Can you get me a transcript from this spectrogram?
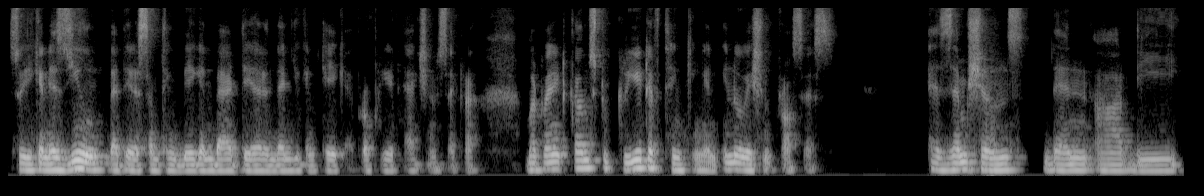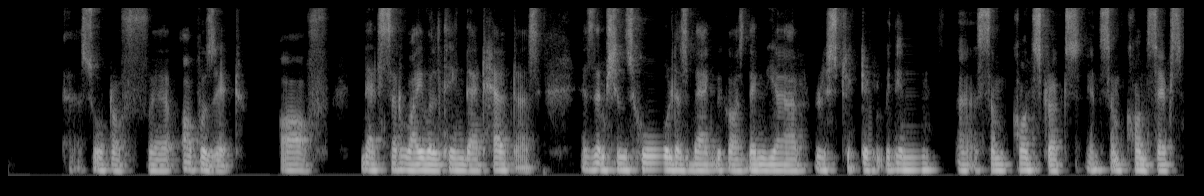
So you can assume that there is something big and bad there and then you can take appropriate action etc but when it comes to creative thinking and innovation process assumptions then are the sort of uh, opposite of that survival thing that helped us. Assumptions hold us back because then we are restricted within uh, some constructs and some concepts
